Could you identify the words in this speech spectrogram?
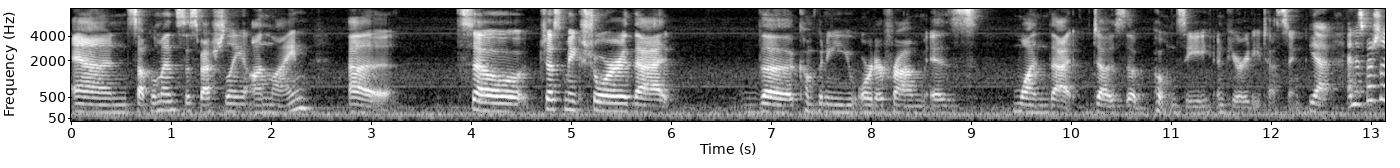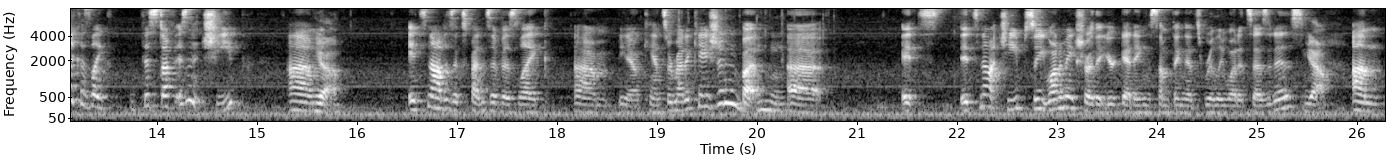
and supplements, especially online. Uh, so just make sure that the company you order from is one that does the potency and purity testing. Yeah, and especially because like this stuff isn't cheap. Um, Yeah. it's not as expensive as like um, you know cancer medication, but Mhm. uh, it's it's not cheap. So you want to make sure that you're getting something that's really what it says it is. Yeah. Um,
